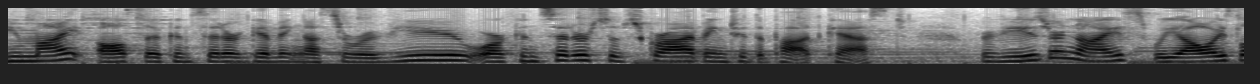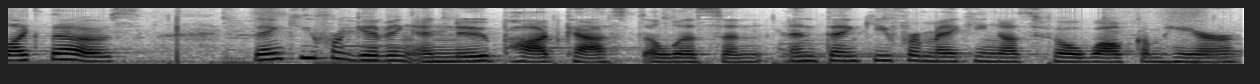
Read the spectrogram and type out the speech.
You might also consider giving us a review or consider subscribing to the podcast. Reviews are nice, we always like those. Thank you for giving a new podcast a listen, and thank you for making us feel welcome here.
